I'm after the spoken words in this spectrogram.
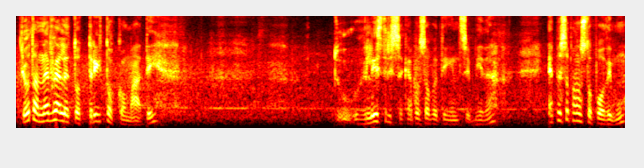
Και όταν έβγαλε το τρίτο κομμάτι του γλίστρισε κάπως από την τσιμπίδα, έπεσε πάνω στο πόδι μου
